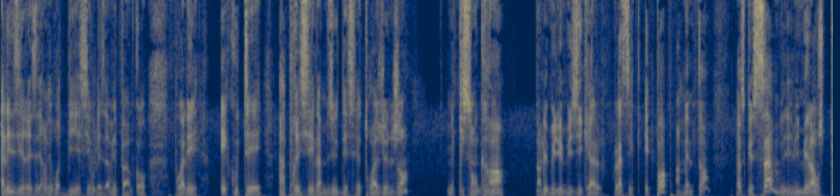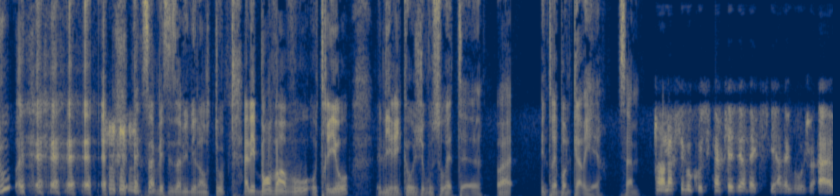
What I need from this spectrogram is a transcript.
Allez-y, réservez votre billet si vous ne les avez pas encore pour aller écouter, apprécier la musique de ces trois jeunes gens, mais qui sont grands dans le milieu musical, classique et pop en même temps. Parce que Sam, il mélange tout. Sam et ses amis mélangent tout. Allez, bon vent à vous, au trio. Lyrico, je vous souhaite euh, une très bonne carrière. Sam. Oh, merci beaucoup. C'est un plaisir d'être ici avec vous euh,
